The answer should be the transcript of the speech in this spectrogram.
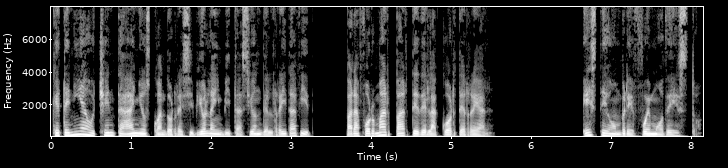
que tenía 80 años cuando recibió la invitación del rey David para formar parte de la corte real. Este hombre fue modesto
